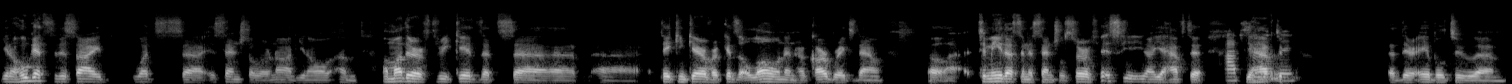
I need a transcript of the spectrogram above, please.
you know who gets to decide what's uh, essential or not. You know, um, a mother of three kids that's uh, uh, taking care of her kids alone and her car breaks down. Uh, to me, that's an essential service. you know, you have to. Absolutely. You have to that they're able to, um,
